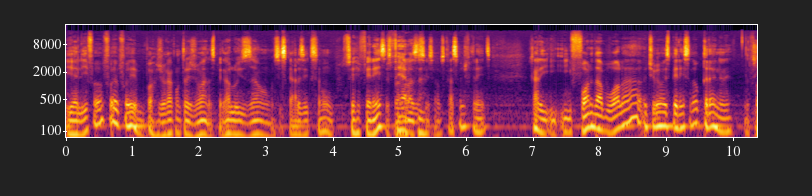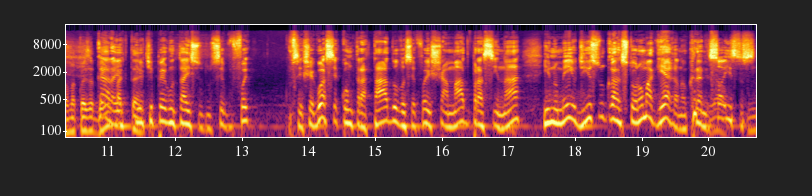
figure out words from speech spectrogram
E ali foi, foi, foi pô, jogar contra Jonas, pegar Luizão, esses caras aí que são, são referências para nós. né? Assim? Os caras são diferentes. Cara, e, e fora da bola, eu tive uma experiência na Ucrânia, né? Foi uma coisa bem Cara, eu, impactante. eu te perguntar isso, você foi você chegou a ser contratado, você foi chamado para assinar e no meio disso estourou uma guerra na Ucrânia, só isso. só.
